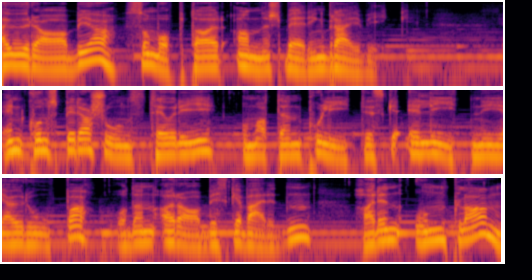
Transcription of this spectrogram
Eurabia som opptar Anders Behring Breivik. En konspirasjonsteori om at den politiske eliten i Europa og den arabiske verden har en ond plan.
